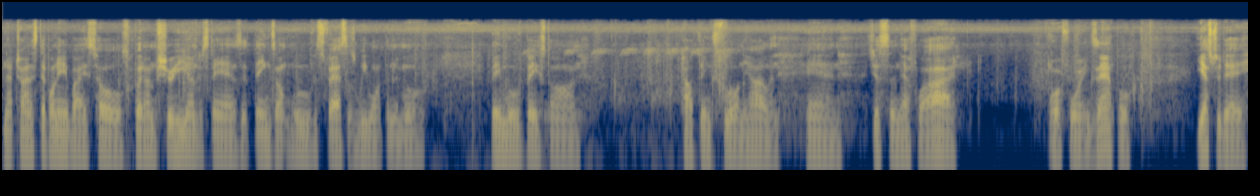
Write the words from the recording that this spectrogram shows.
not trying to step on anybody's toes, but I'm sure he understands that things don't move as fast as we want them to move. They move based on how things flow on the island. And just an FYI, or for example, yesterday,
